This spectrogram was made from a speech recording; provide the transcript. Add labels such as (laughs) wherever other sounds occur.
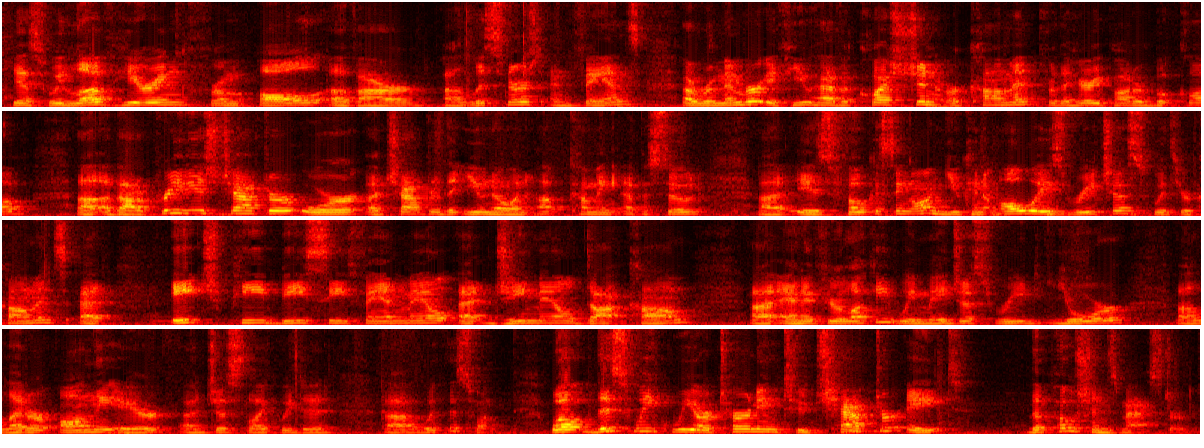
Yes, we love hearing from all of our uh, listeners and fans. Uh, remember, if you have a question or comment for the Harry Potter Book Club uh, about a previous chapter or a chapter that you know an upcoming episode uh, is focusing on, you can always reach us with your comments at hpbcfanmail at gmail.com. Uh, and if you're lucky, we may just read your uh, letter on the air, uh, just like we did uh, with this one. Well, this week we are turning to Chapter 8, The Potions Master.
